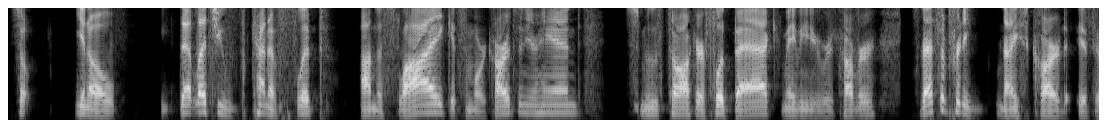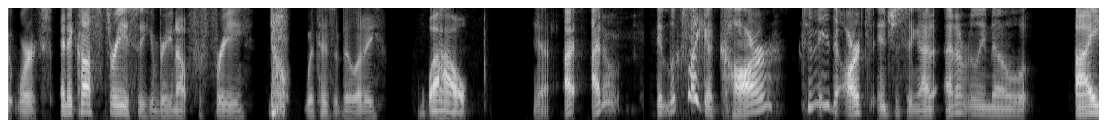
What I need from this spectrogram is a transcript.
So you know that lets you kind of flip on the sly, get some more cards in your hand, smooth talk or flip back, maybe you recover. So that's a pretty nice card if it works. And it costs three, so you can bring it out for free with his ability. Wow. Yeah. I, I don't it looks like a car to me. The art's interesting. I, I don't really know I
